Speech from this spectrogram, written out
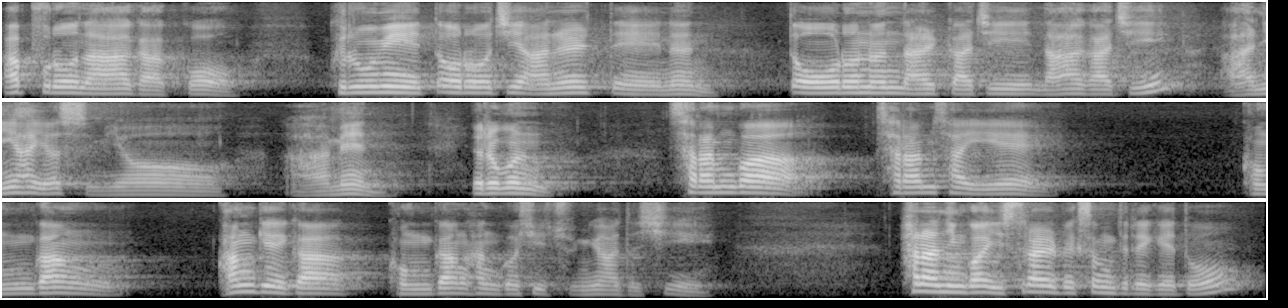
앞으로 나아갔고 구름이 떠오르지 않을 때에는 떠오르는 날까지 나아가지 아니하였으며 아멘. 여러분 사람과 사람 사이에 건강 관계가 건강한 것이 중요하듯이 하나님과 이스라엘 백성들에게도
